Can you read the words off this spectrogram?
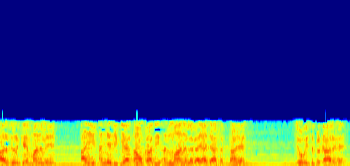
अर्जुन के मन में आई अन्य जिज्ञासाओं का भी अनुमान लगाया जा सकता है जो इस प्रकार है।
